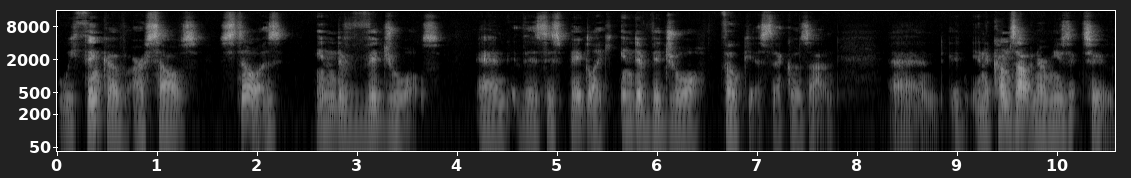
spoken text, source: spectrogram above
we think of ourselves still as individuals. And there's this big, like, individual focus that goes on. And it, and it comes out in our music too.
